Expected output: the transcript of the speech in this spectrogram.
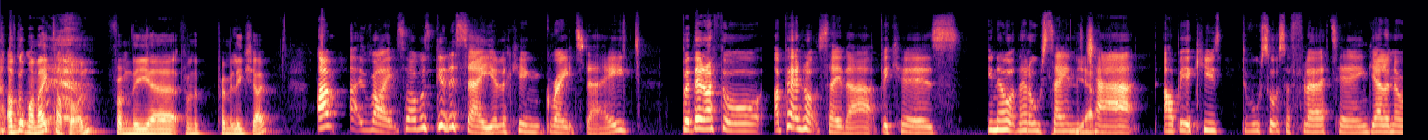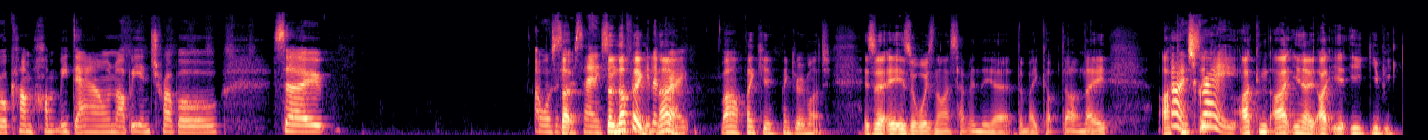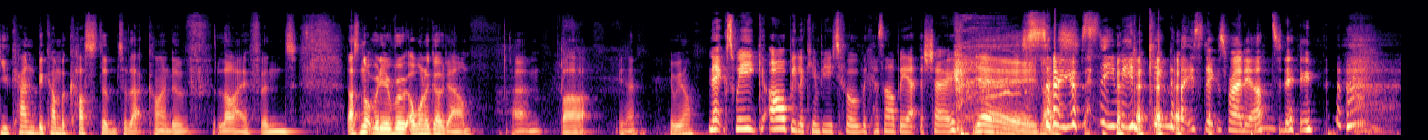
I've got my makeup on from the uh, from the Premier League show. I'm right. So I was gonna say you're looking great today, but then I thought I better not say that because you know what they'll all say in the Yeah. chat. I'll be accused of all sorts of flirting. Yelena will come hunt me down. I'll be in trouble. So I wasn't So, going to say anything. so nothing. No. great. Well, thank you, thank you very much. It's a, it is always nice having the uh, the makeup done. They, I Oh, it's see- great. I can, I you know, I, you, you you can become accustomed to that kind of life, and that's not really a route I want to go down. Um, but you know, here we are. Next week I'll be looking beautiful because I'll be at the show. Yay! so nice. you'll see me looking nice next Friday afternoon.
